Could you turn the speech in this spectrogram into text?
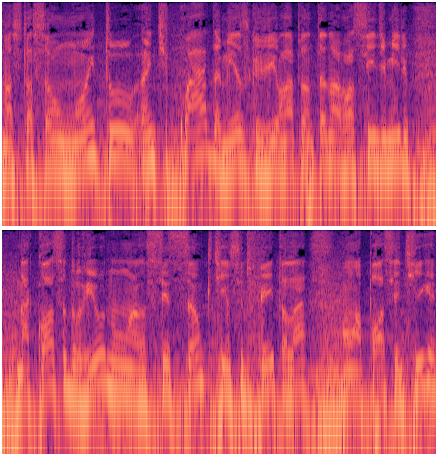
numa situação muito antiquada mesmo, que viviam lá plantando uma rocinha de milho na costa do rio, numa sessão que tinha sido feita lá, uma posse antiga,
